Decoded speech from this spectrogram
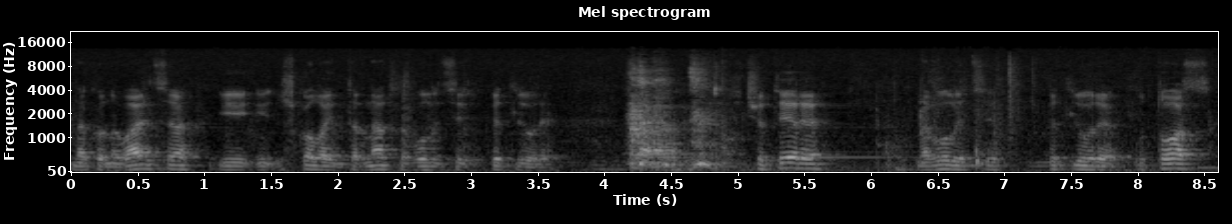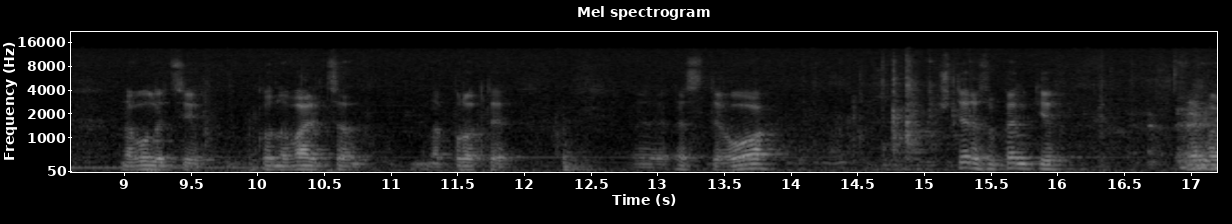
на Коновальця і, школа-інтернат на вулиці Петлюри. Чотири на вулиці Петлюри УТОС, на вулиці Коновальця напроти е, СТО. Чотири зупинки треба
